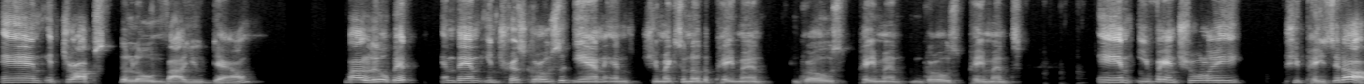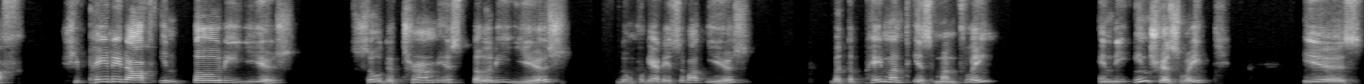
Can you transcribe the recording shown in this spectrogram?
and it drops the loan value down by a little bit. And then interest grows again and she makes another payment, grows payment, grows payment. And eventually she pays it off. She paid it off in 30 years. So the term is 30 years. Don't forget it's about years but the payment is monthly and the interest rate is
